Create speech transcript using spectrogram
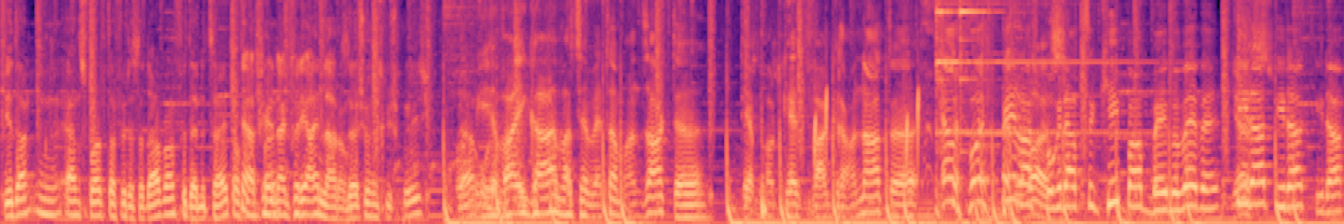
Wir danken Ernst Wolf dafür, dass er da war, für deine Zeit. ja, vielen Fall. Dank für die Einladung. Sehr schönes Gespräch. Ja, Mir war egal, was der Wettermann sagte. Der Podcast war Granate. Ernst Wolf Belas, Bugedatze Keeper, Baby, Baby. Yes. Dida, dida, dida.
